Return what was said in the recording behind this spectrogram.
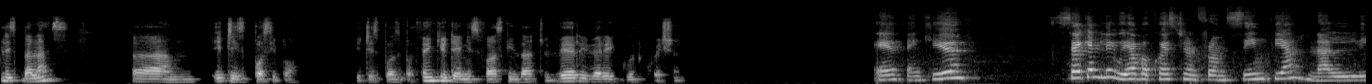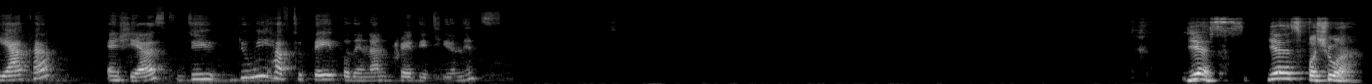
please balance. Um, it is possible. It is possible. Thank you, Dennis, for asking that very very good question. Okay, thank you. Secondly, we have a question from Cynthia Naliaka, and she asks, do, do we have to pay for the non-credit units? Yes, yes, for sure.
